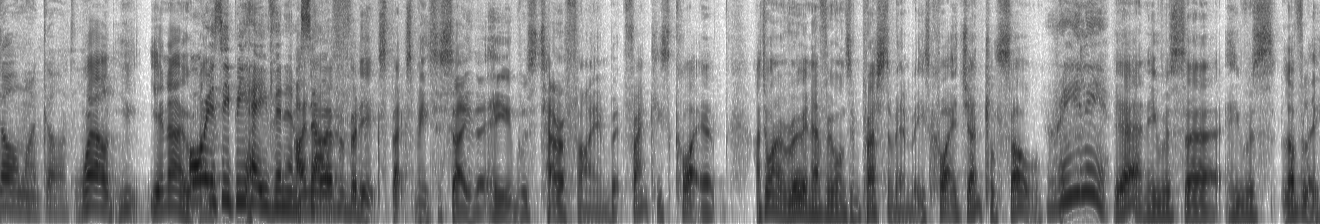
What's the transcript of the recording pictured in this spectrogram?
Oh my God. yeah. Well, you, you know... Or I- is he behaving himself? I know everybody expects me to say that he was terrifying, but Frankie's quite a. I don't want to ruin everyone's impression of him, but he's quite a gentle soul. Really? Yeah, and he was uh, he was lovely.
